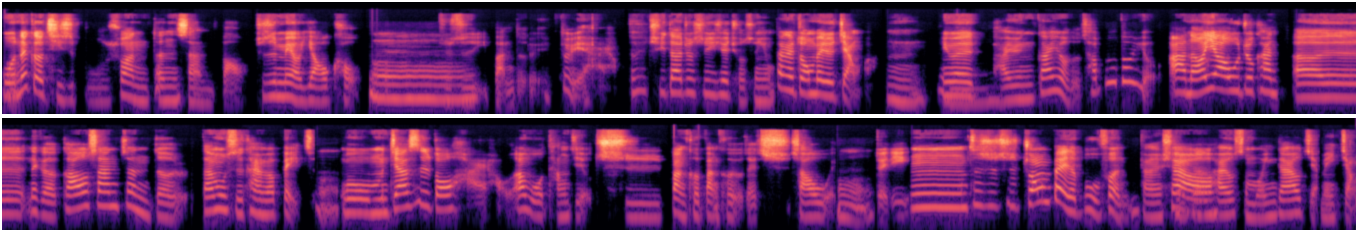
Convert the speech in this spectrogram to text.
我那个其实不算登山包，就是没有腰扣，嗯，就是一般的，对，就也还好。对，其他就是一些求生用，大概装备就这样吧。嗯，因为嗯排云该有的差不多都有啊，然后药物就看呃那个高山镇的丹木斯看有没有备着。嗯我我们家是都还好，啊，我堂姐有吃半颗半颗有在吃，稍微。嗯，对的，嗯，这是是装备的部分，想一下哦，还有什么应该要讲没讲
